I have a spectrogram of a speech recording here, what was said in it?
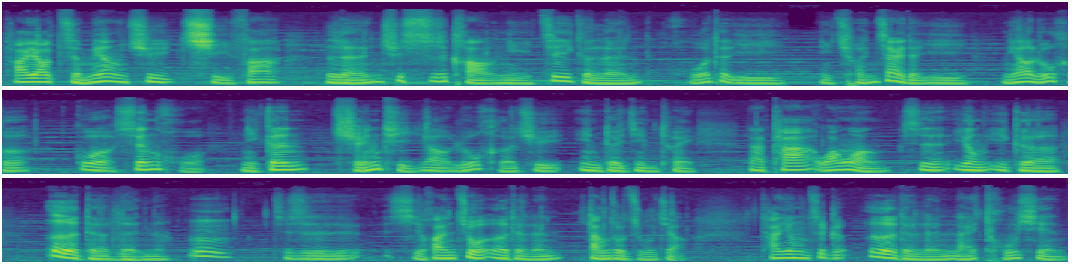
他要怎么样去启发。人去思考你这个人活的意义，你存在的意义，你要如何过生活，你跟群体要如何去应对进退？那他往往是用一个恶的人呢，嗯，就是喜欢作恶的人当做主角，他用这个恶的人来凸显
